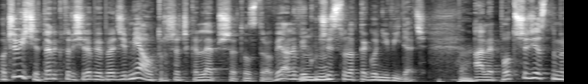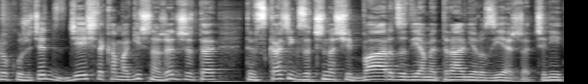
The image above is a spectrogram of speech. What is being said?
Oczywiście ten, który się lepiej będzie miał troszeczkę lepsze to zdrowie, ale w wieku mhm. 30 lat tego nie widać. Tak. Ale po 30 roku życia dzieje się taka magiczna rzecz, że te, ten wskaźnik zaczyna się bardzo diametralnie rozjeżdżać. Czyli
